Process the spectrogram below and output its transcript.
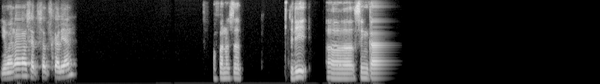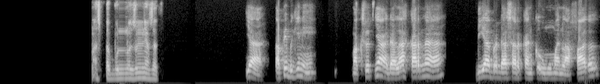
Gimana set-set sekalian? Afan Ustaz. Jadi uh, singkat asbabun nuzulnya Ustaz. Ya, tapi begini. Maksudnya adalah karena dia berdasarkan keumuman lafal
